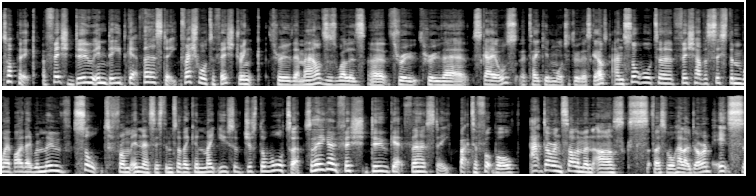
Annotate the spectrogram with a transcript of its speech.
topic. Fish do indeed get thirsty. Freshwater fish drink through their mouths as well as uh, through through their scales. They take in water through their scales. And saltwater fish have a system whereby they remove salt from in their system so they can make use of just the water. So there you go. Fish do get thirsty. Back to football. At Doran Solomon asks, first of all, hello Doran. It's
